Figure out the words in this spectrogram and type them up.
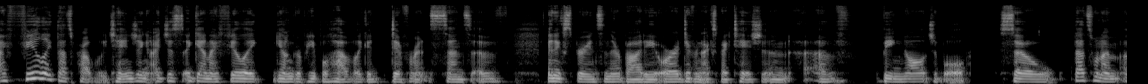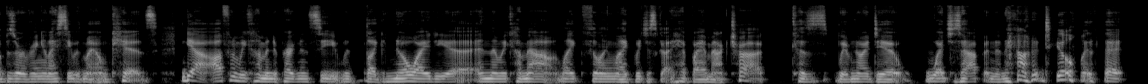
I feel like that's probably changing. I just, again, I feel like younger people have like a different sense of an experience in their body or a different expectation of being knowledgeable. So that's what I'm observing and I see with my own kids. Yeah, often we come into pregnancy with like no idea and then we come out like feeling like we just got hit by a Mack truck because we have no idea what just happened and how to deal with it.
